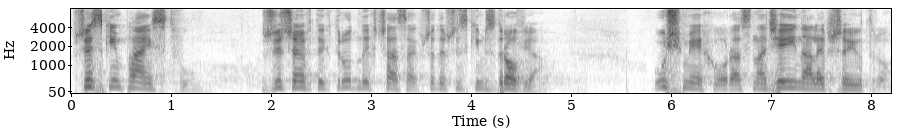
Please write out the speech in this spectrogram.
Wszystkim Państwu życzę w tych trudnych czasach przede wszystkim zdrowia, uśmiechu oraz nadziei na lepsze jutro.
